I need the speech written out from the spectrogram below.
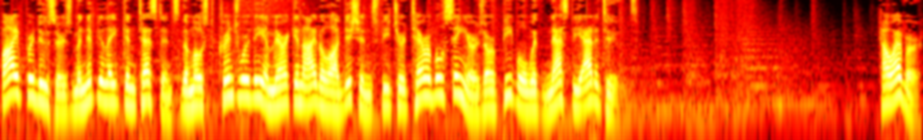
Five producers manipulate contestants The most cringeworthy American Idol auditions feature terrible singers or people with nasty attitudes. However,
